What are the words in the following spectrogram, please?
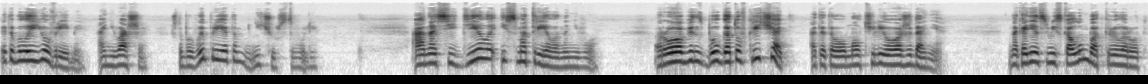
это было ее время, а не ваше, чтобы вы при этом не чувствовали. Она сидела и смотрела на него. Робинс был готов кричать от этого молчаливого ожидания. Наконец мисс Колумба открыла рот.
